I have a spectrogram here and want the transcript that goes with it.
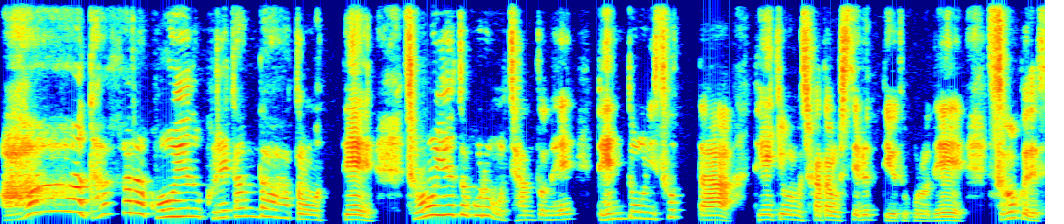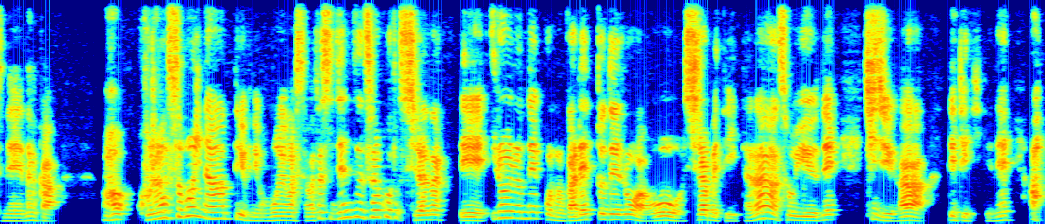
ああ、だからこういうのくれたんだと思って、そういうところもちゃんとね、伝統に沿った提供の仕方をしてるっていうところで、すごくですね、なんか、あ、これはすごいなっていうふうに思いました。私全然そういうこと知らなくて、いろいろね、このガレット・デ・ロアを調べていたら、そういうね、記事が出てきてね、あ、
